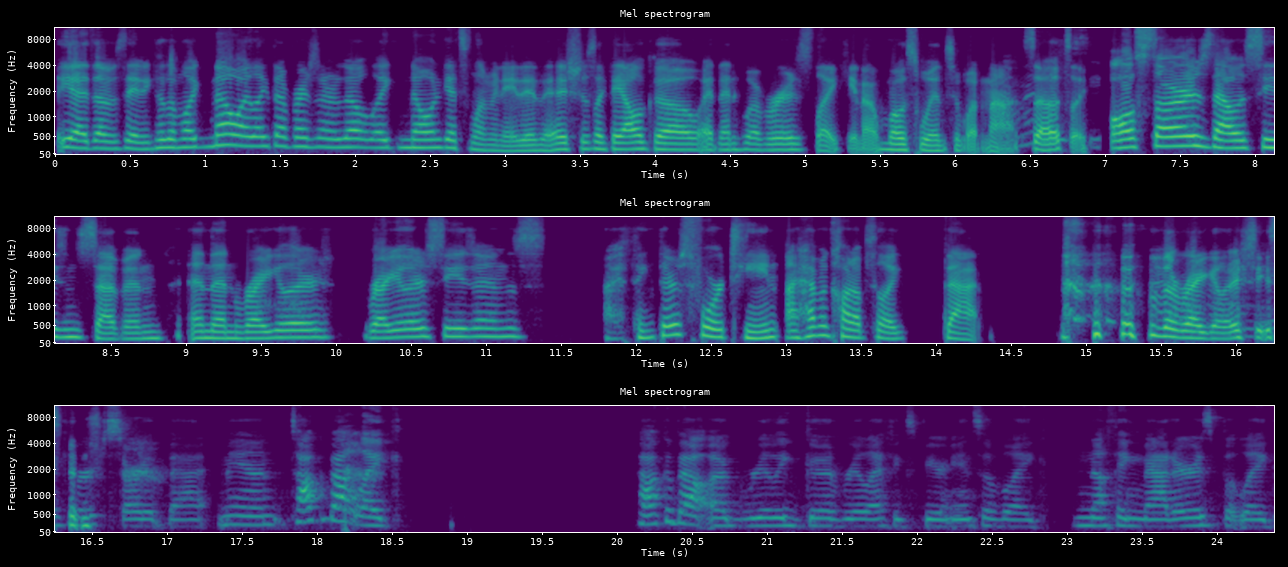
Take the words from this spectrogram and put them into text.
yeah, devastating because I'm like, no, I like that person, or no, like no one gets eliminated. It's just like they all go, and then whoever is like, you know, most wins and whatnot. So it's like All Stars, that was season seven, and then regular regular seasons, I think there's 14. I haven't caught up to like that, the regular seasons. Started that man. Talk about like. Talk about a really good real life experience of like nothing matters, but like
